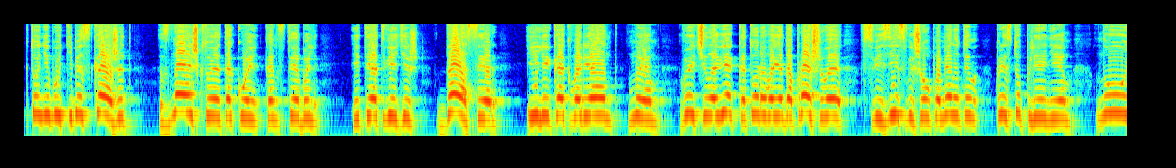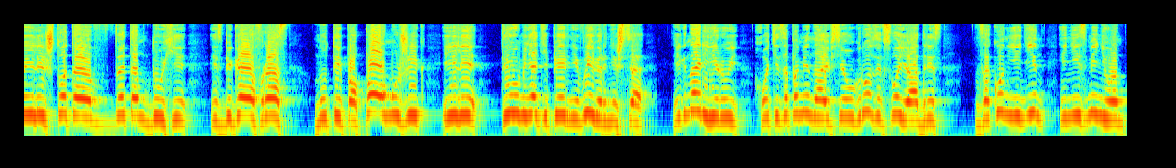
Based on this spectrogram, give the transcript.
кто-нибудь тебе скажет, знаешь, кто я такой, констебль, и ты ответишь «Да, сэр», или как вариант «Мэм, вы человек, которого я допрашиваю в связи с вышеупомянутым преступлением», ну или что-то в этом духе, избегая фраз «Ну ты попал, мужик» или «Ты у меня теперь не вывернешься». Игнорируй, хоть и запоминай все угрозы в свой адрес. Закон един и не изменен.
